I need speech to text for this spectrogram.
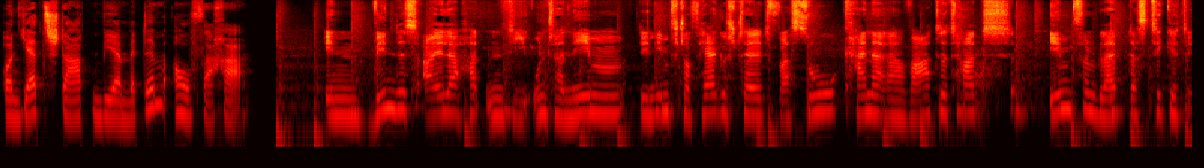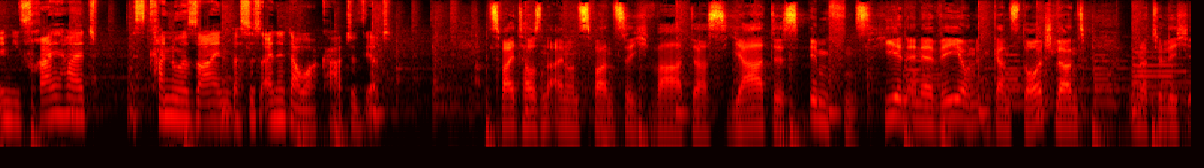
Und jetzt starten wir mit dem Aufwacher. In Windeseile hatten die Unternehmen den Impfstoff hergestellt, was so keiner erwartet hat. Impfen bleibt das Ticket in die Freiheit. Es kann nur sein, dass es eine Dauerkarte wird. 2021 war das Jahr des Impfens hier in NRW und in ganz Deutschland und natürlich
